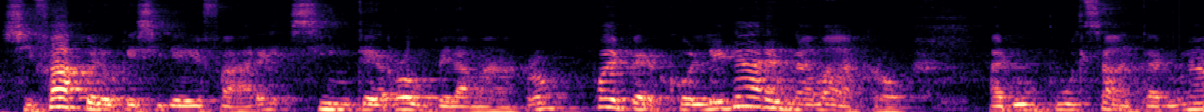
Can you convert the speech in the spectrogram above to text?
si fa quello che si deve fare, si interrompe la macro, poi per collegare una macro ad un pulsante, ad una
